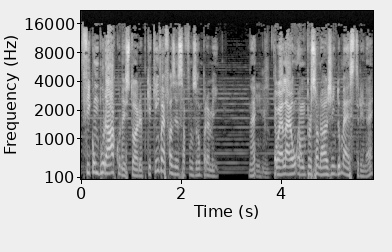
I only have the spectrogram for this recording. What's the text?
fica um buraco na história, porque quem vai fazer essa função pra mim? Uhum. Então ela é um, é um personagem do mestre, né?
